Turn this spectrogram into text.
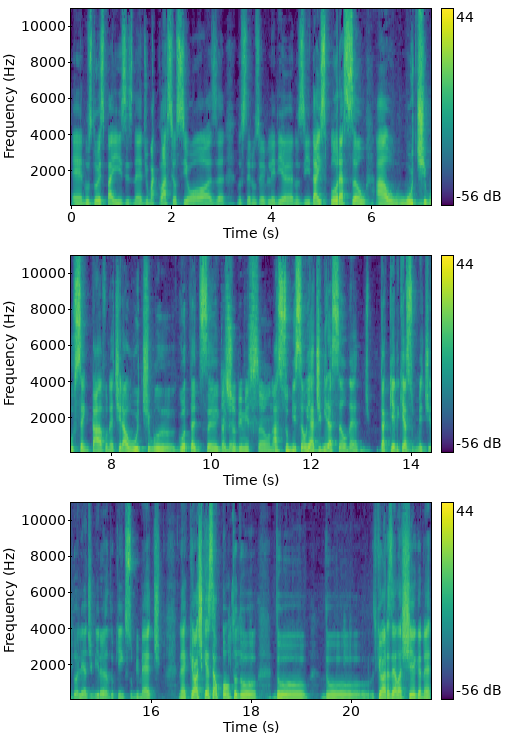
é, nos dois países, né, de uma classe ociosa, nos termos weblenianos, e da exploração ao último centavo, né, tirar o último gota de sangue, da né? submissão, né, a submissão e a admiração, né? De, daquele que é submetido, ele admirando quem submete, né? Que eu acho que esse é o ponto do, do do que horas ela chega, né?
